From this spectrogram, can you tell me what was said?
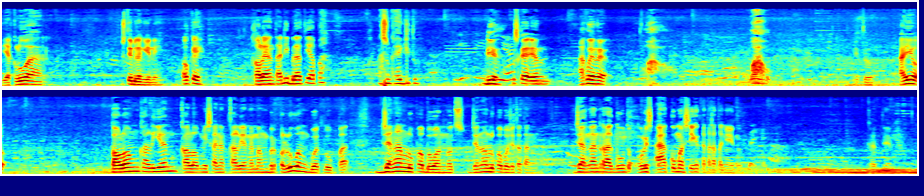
dia keluar. Terus dia bilang gini oke kalau yang tadi berarti apa? Langsung kayak gitu. Dia Iya. terus kayak yang aku yang kayak wow wow. Gitu. Ayo tolong kalian kalau misalnya kalian memang berpeluang buat lupa jangan lupa bawa notes jangan lupa bawa catatan. Jangan ragu untuk nulis aku masih ingat kata-katanya itu. Damn.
